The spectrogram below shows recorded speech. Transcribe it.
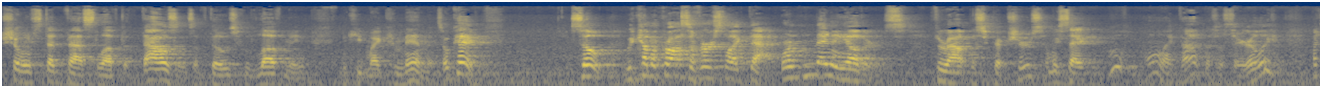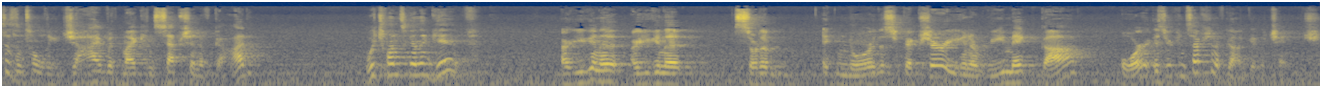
showing steadfast love to thousands of those who love me and keep my commandments. Okay, so we come across a verse like that, or many others throughout the scriptures, and we say, I don't like that necessarily. That doesn't totally jive with my conception of God. Which one's going to give? Are you going to are you going to sort of ignore the scripture? Are you going to remake God, or is your conception of God going to change?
